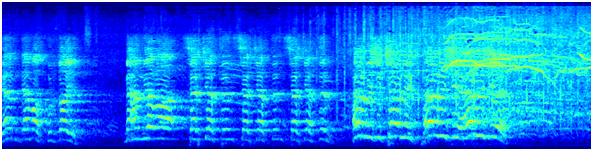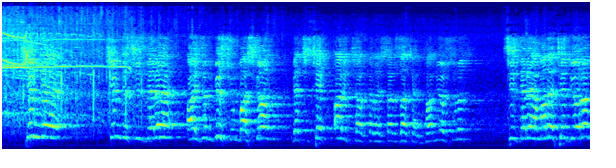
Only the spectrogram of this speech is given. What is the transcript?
Dem dema Kurdayı. Mehmiyala serkettin, serkettin, serkettin. Her bici çevlik, her bici, her bici. Şimdi, şimdi sizlere Aydın Birçun Başkan ve Çiçek Ariç arkadaşları zaten tanıyorsunuz. Sizlere emanet ediyorum.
